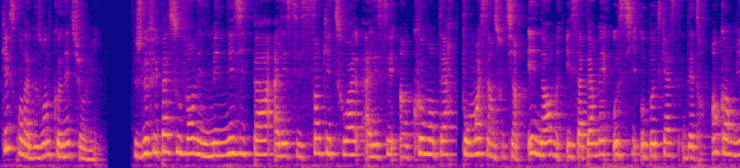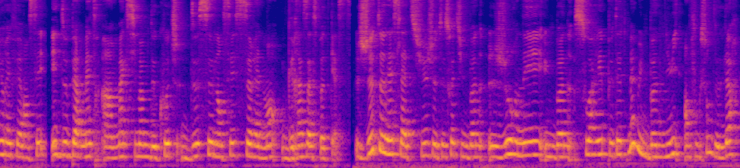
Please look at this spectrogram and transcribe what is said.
qu'est-ce qu'on a besoin de connaître sur lui. Je le fais pas souvent, mais n'hésite pas à laisser 5 étoiles, à laisser un commentaire. Pour moi, c'est un soutien énorme et ça permet aussi au podcast d'être encore mieux référencé et de permettre à un maximum de coachs de se lancer sereinement grâce à ce podcast. Je te laisse là-dessus. Je te souhaite une bonne journée, une bonne soirée, peut-être même une bonne nuit en fonction de l'heure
